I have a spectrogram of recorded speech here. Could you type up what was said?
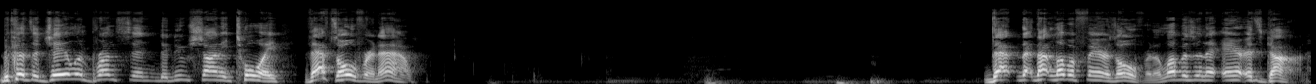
Because the Jalen Brunson, the new shiny toy, that's over now. That, that, that love affair is over. The love is in the air, it's gone.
